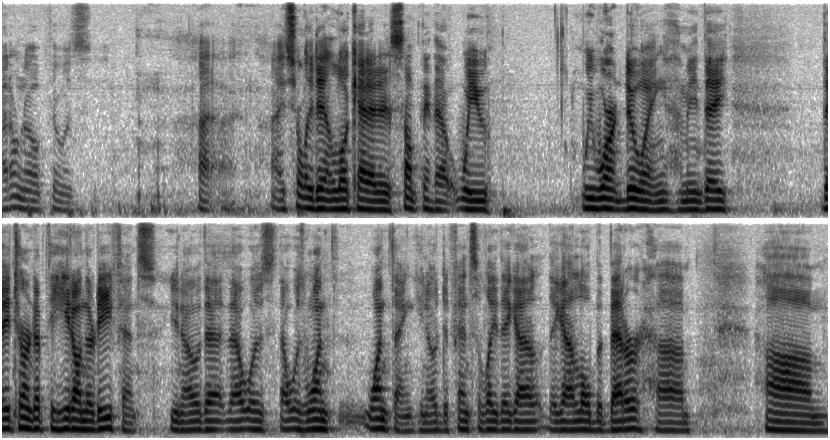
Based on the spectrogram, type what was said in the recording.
I don't know if there was, I, I certainly didn't look at it as something that we, we weren't doing. I mean, they, they turned up the heat on their defense, you know, that, that was, that was one, one thing, you know, defensively, they got, they got a little bit better. Um, um,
